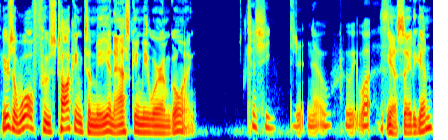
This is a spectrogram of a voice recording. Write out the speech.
here's a wolf who's talking to me and asking me where I'm going? Because she didn't know who he was. Yeah, say it again.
